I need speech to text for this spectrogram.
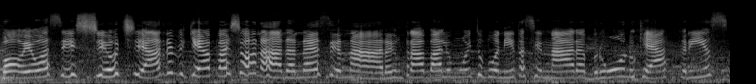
Bom, eu assisti o teatro e fiquei apaixonada, né, Sinara? Um trabalho muito bonito. A Sinara Bruno, que é atriz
